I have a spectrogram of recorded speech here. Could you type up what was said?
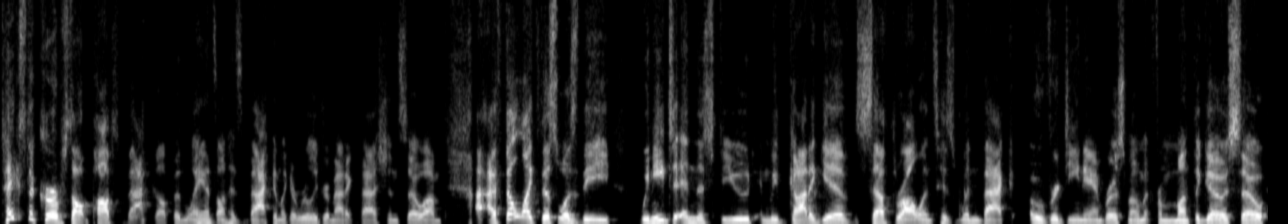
takes the curb stomp, pops back up, and lands on his back in like a really dramatic fashion. So um, I, I felt like this was the we need to end this feud, and we've got to give Seth Rollins his win back over Dean Ambrose moment from a month ago. So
